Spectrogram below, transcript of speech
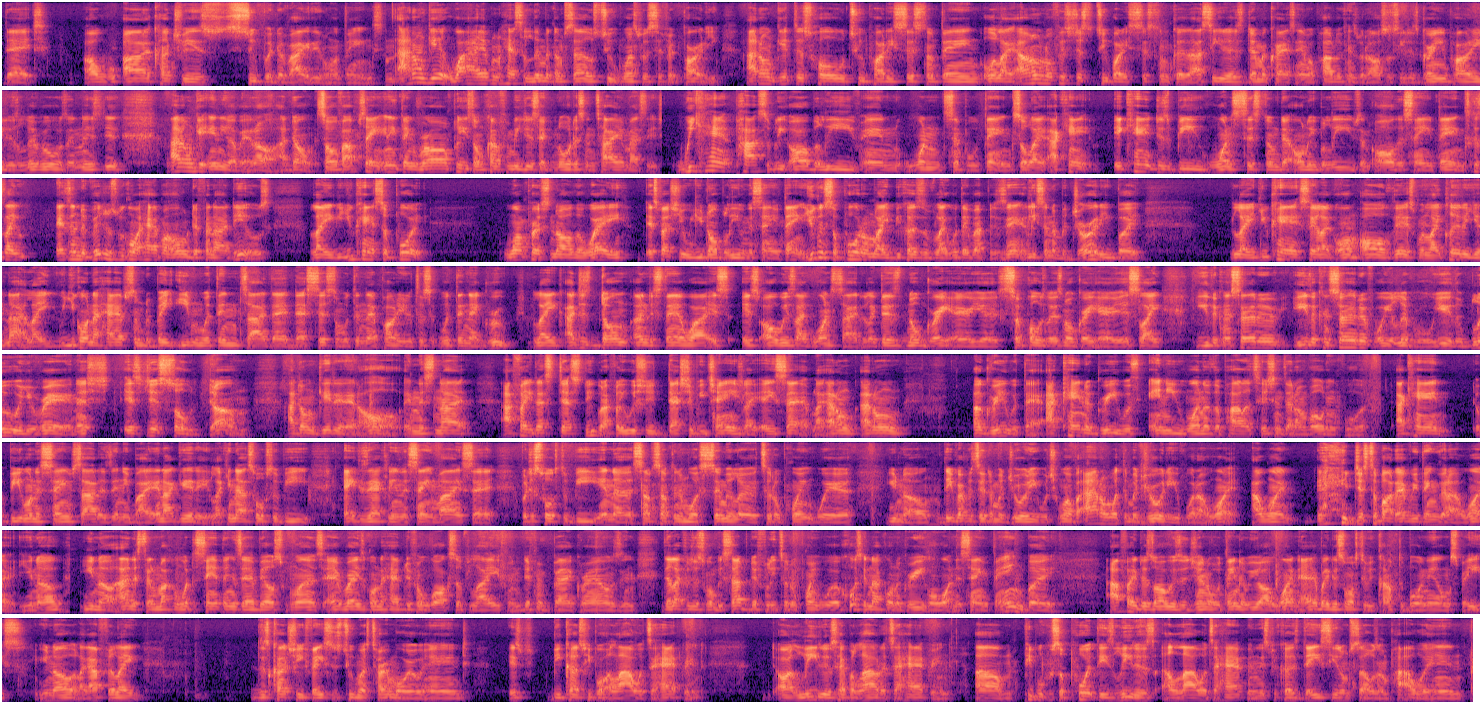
that our, our country is super divided on things. I don't get why everyone has to limit themselves to one specific party. I don't get this whole two-party system thing, or like, I don't know if it's just a two-party system, because I see there's Democrats and Republicans, but I also see this Green Party, there's liberals, and this, it, I don't get any of it at all. I don't. So if I'm saying anything wrong, please don't come for me, just ignore this entire message. We can't possibly all believe in one simple thing. So like, I can't, it can't just be one system that only believes in all the same things. Because like, as individuals, we're gonna have our own different ideals. Like you can't support one person all the way, especially when you don't believe in the same thing. You can support them like because of like what they represent, at least in the majority, but like you can't say like oh I'm all this when like clearly you're not. Like you're gonna have some debate even within inside that that system within that party within that group. Like I just don't understand why it's it's always like one-sided. Like there's no gray area supposedly there's no gray area. It's like either conservative either conservative or you're liberal. You're either blue or you're red and that's it's just so dumb. I don't get it at all and it's not I feel like that's that's stupid. I feel like we should that should be changed like ASAP like I don't I don't agree with that. I can't agree with any one of the politicians that I'm voting for. I can't be on the same side as anybody and I get it. Like you're not supposed to be exactly in the same mindset but you're supposed to be in a some, something more similar to the point where you know they represent the majority of what you want but I don't want the majority of what I want. I want just about everything that I want you know? You know I understand I'm not gonna want the same things everybody else wants. Everybody's gonna have different walks of life and different backgrounds and their life is just gonna be set differently to the point where of course they're not gonna agree on wanting the same thing but I feel like there's always a general thing that we all want. Everybody just wants to be comfortable in their own space. You know, like I feel like this country faces too much turmoil and it's because people allow it to happen. Our leaders have allowed it to happen. Um, people who support these leaders allow it to happen. It's because they see themselves in power and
